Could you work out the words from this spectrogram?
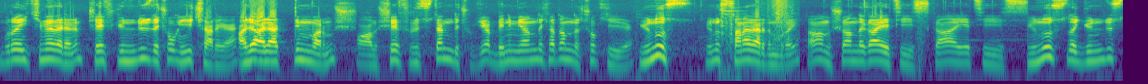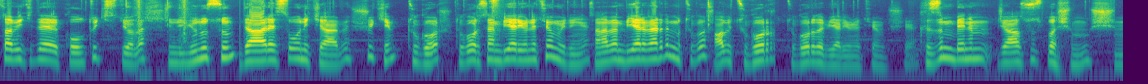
Burayı kime verelim? Şef gündüz de çok iyi çar ya. Ali Alaaddin varmış. Abi Şef Rüstem de çok iyi. Ya benim yanımdaki adam da çok iyi ya. Yunus. Yunus sana verdim burayı. Tamam mı? Şu anda gayet iyiyiz. Gayet iyiyiz. Yunus'la Gündüz tabii ki de koltuk istiyorlar. Şimdi Yunus'un idaresi 12 abi. Şu kim? Tugor. Tugor sen bir yer yönetiyor muydun ya? Sana ben bir yer verdim mi Tugor? Abi Tugor, Tugor da bir yer yönetiyormuş ya. Kızım benim casus başımmış. Hmm.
